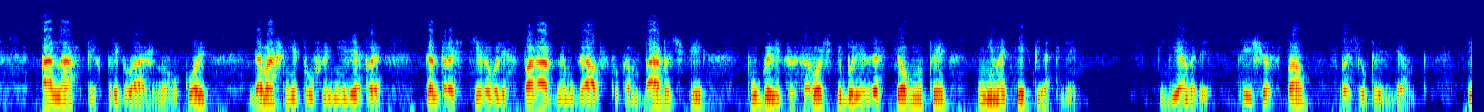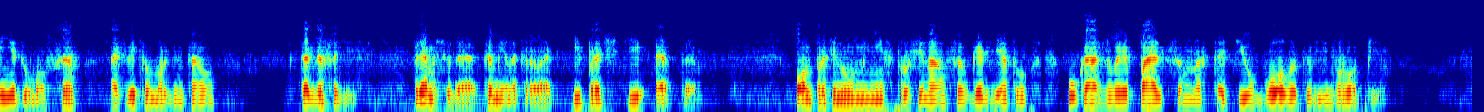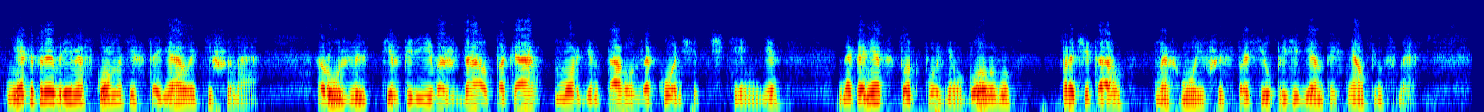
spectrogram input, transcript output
а наспех приглажены рукой, домашние туфли нелепо контрастировали с парадным галстуком бабочкой, пуговицы сорочки были застегнуты не на те петли. «Генри, ты еще спал?» — спросил президент. «И не думал, сэр», — ответил Моргентау. «Тогда садись. Прямо сюда, ко мне на кровать, и прочти это». Он протянул министру финансов газету, указывая пальцем на статью «Голод в Европе». Некоторое время в комнате стояла тишина. Рузвельт терпеливо ждал, пока Моргентау закончит чтение. Наконец тот поднял голову, прочитал, нахмурившись, спросил президент и снял пенсне.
